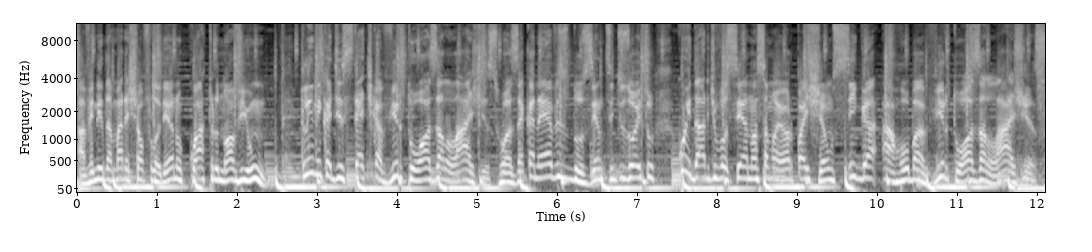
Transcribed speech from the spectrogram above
Avenida Marechal Floriano 491. Clínica de Estética Virtuosa Lages, Rua Zeca Neves 218. Cuidar de você é a nossa maior paixão. Siga arroba Virtuosa Lages.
